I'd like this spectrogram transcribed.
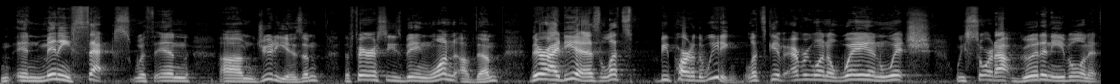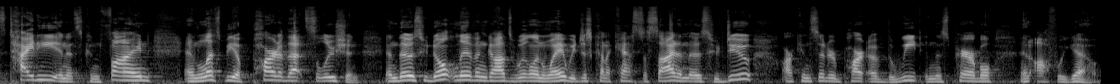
in many sects within um, Judaism, the Pharisees being one of them, their idea is let's be part of the weeding. Let's give everyone a way in which we sort out good and evil, and it's tidy and it's confined, and let's be a part of that solution. And those who don't live in God's will and way, we just kind of cast aside, and those who do are considered part of the wheat in this parable, and off we go.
